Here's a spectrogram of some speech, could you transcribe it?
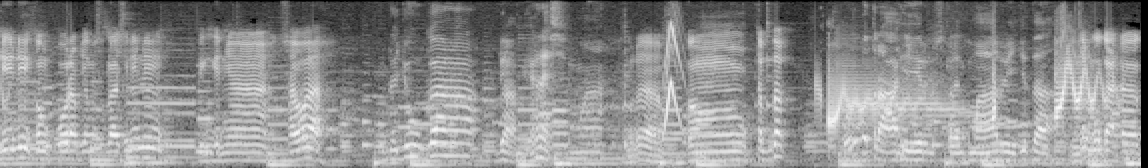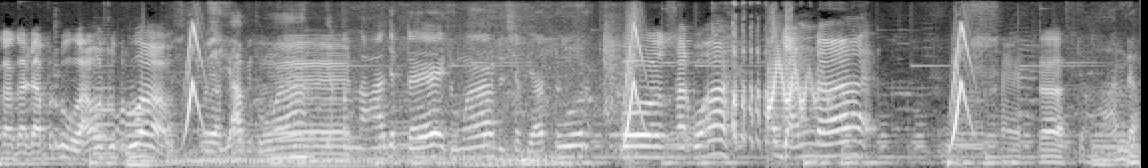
Nih nih kongkorap yang sebelah sini nih. Pinggirnya sawah. Udah juga. Udah beres semua. Udah kong tebak. Baru terakhir sekalian kemari kita. Nanti gua kata kagak dapet lu. Awas lu berdua. Siap itu mah. Ya Eh, tenang aja teh, itu mah udah siap diatur. bos sarko ah. Janda. Jangan dah.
